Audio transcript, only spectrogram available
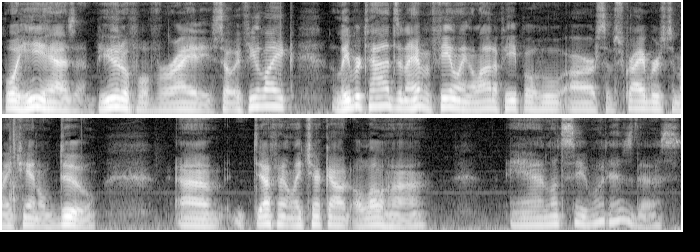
boy, he has a beautiful variety. So if you like Libertads, and I have a feeling a lot of people who are subscribers to my channel do, um, definitely check out Aloha. And let's see, what is this?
